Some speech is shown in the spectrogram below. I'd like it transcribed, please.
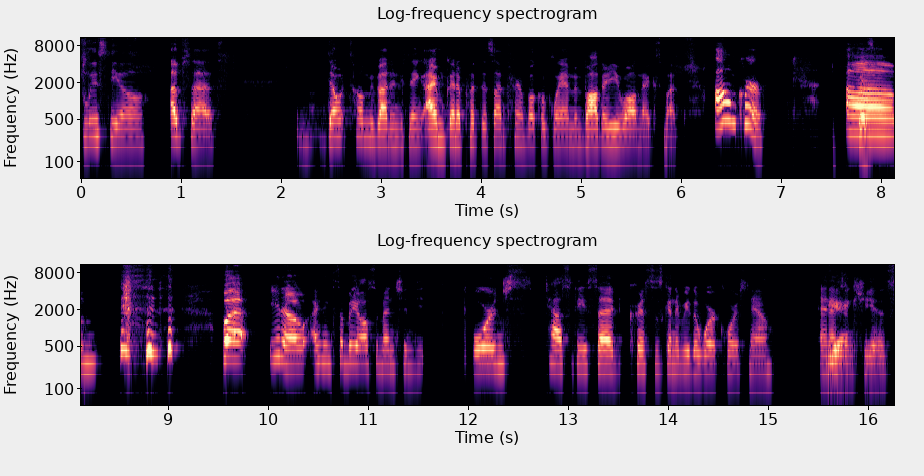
Blue Steel. Obsessed. Don't tell me about anything. I'm gonna put this on Turnbuckle Glam and bother you all next month. I don't care. Um, but you know, I think somebody also mentioned Orange Cassidy said Kris is gonna be the workhorse now, and I think she is.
